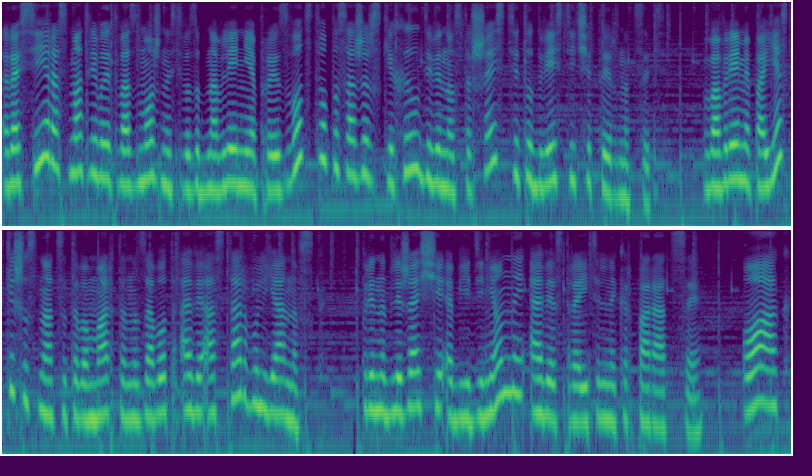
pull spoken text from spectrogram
Россия рассматривает возможность возобновления производства пассажирских Ил-96 и Ту-214. Во время поездки 16 марта на завод «Авиастар» в Ульяновск, принадлежащий Объединенной авиастроительной корпорации, ОАК,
